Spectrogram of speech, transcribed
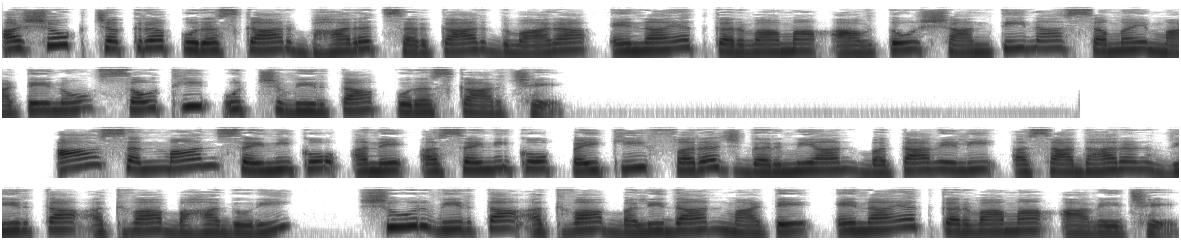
અશોક ચક્ર પુરસ્કાર ભારત સરકાર દ્વારા એનાયત કરવામાં આવતો શાંતિના સમય માટેનો સૌથી ઉચ્ચ વીરતા પુરસ્કાર છે. આ સન્માન સૈનિકો અને અસૈનિકો પૈકી ફરજ દરમિયાન બતાવેલી અસાધારણ વીરતા અથવા બહાદુરી, શૂરવીરતા અથવા બલિદાન માટે એનાયત કરવામાં આવે છે.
